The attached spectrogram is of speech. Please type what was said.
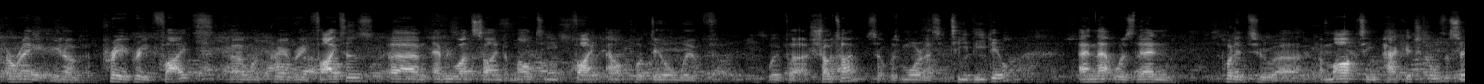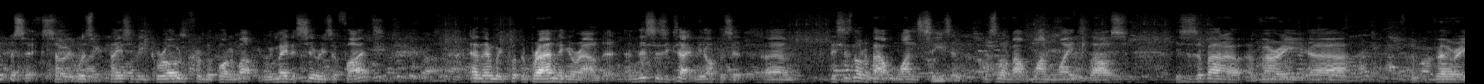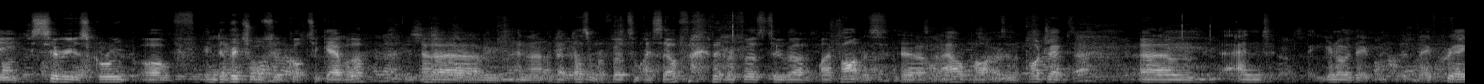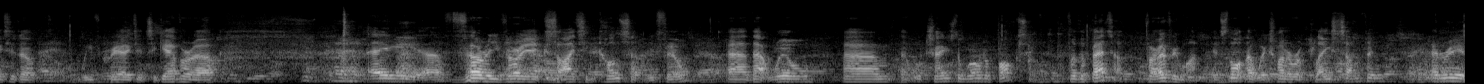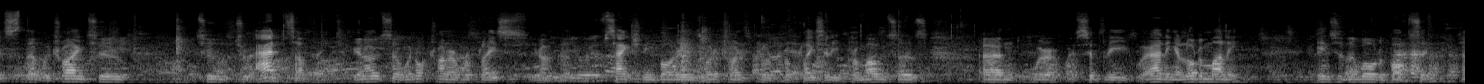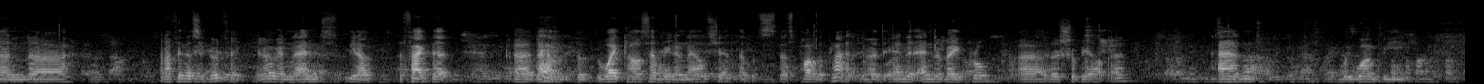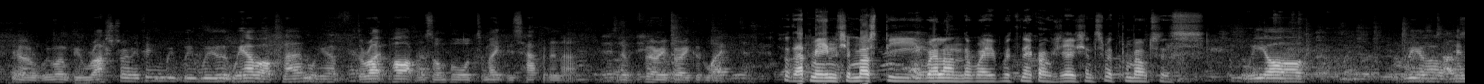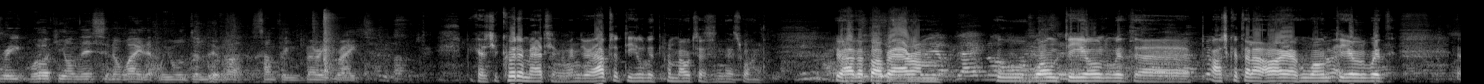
array, you know, pre-agreed fights uh, with pre-agreed fighters. Um, everyone signed a multi-fight output deal with with uh, Showtime, so it was more or less a TV deal, and that was then put into a, a, marketing package called the Super Six. So it was basically grown from the bottom up. We made a series of fights, and then we put the branding around it. And this is exactly the opposite. Um, this is not about one season. It's not about one weight class. This is about a, a very, uh, a very serious group of individuals who have got together, um, and uh, that doesn't refer to myself. that refers to uh, my partners, uh, our partners in the project, um, and you know they they've created a, we've created together a. A, very, very exciting concept, we feel, uh, that will um, that will change the world of boxing for the better for everyone. It's not that we're trying to replace something, Henry. It's that we're trying to to to add something. You know, so we're not trying to replace you know the sanctioning bodies. We're not trying to replace any promoters. Um, we're, simply we're adding a lot of money into the world of boxing, and uh, and I think that's a good thing. You know, and and you know the fact that uh, they haven't, the, the, weight class haven't been announced yet. That was, that's part of the plan. At the end, end of April, uh, those should be out there, and we won't be, you know, we won't be rushed or anything. We, we, we, we have our plan. We have the right partners on board to make this happen in a, in a very very good way. So that means you must be well on the way with negotiations with promoters. We are we are, Henry, working on this in a way that we will deliver something very great. Because you could imagine when you have to deal with promoters in this one, you have a Bob Arum who won't deal with uh, Oscar De La Hoya, who won't deal with,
